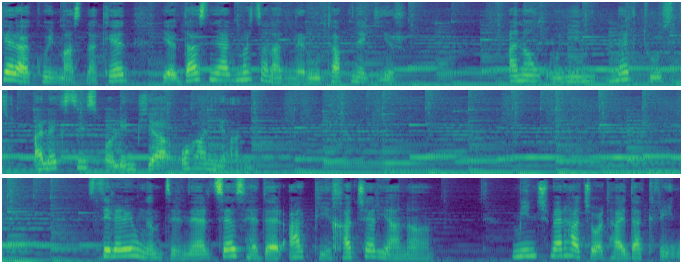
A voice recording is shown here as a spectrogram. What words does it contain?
քերակույն մասնակետ եւ դասնյակ մրցանակներու թափնեգիր։ Անոնք ունին մեկ դուստ Ալեքսիս Օլիմպիա Օհանյան։ Սիրելի ունգընտիրներ, ցեզ հետ է Արփի Խաչերյանը։ Մինչ մեր հաջորդ հայդակրին։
